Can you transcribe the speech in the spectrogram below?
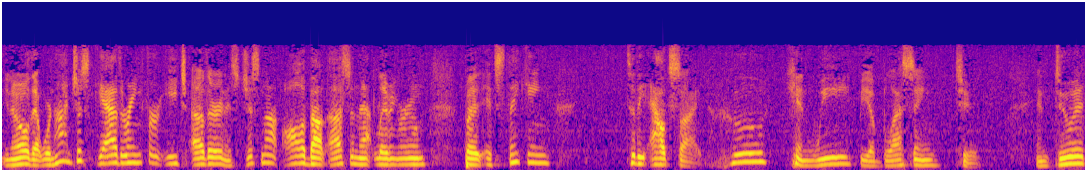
You know, that we're not just gathering for each other and it's just not all about us in that living room, but it's thinking to the outside. Who can we be a blessing to? And do it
